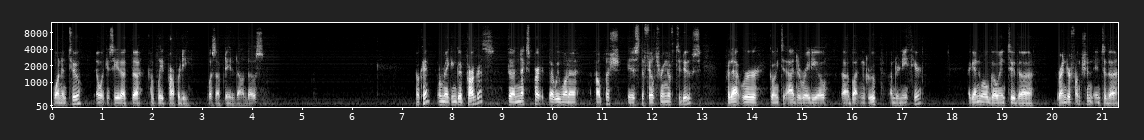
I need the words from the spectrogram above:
one and two, and we can see that the complete property was updated on those. Okay, we're making good progress. The next part that we want to accomplish is the filtering of to-dos. For that, we're going to add a radio uh, button group underneath here. Again, we'll go into the render function into the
